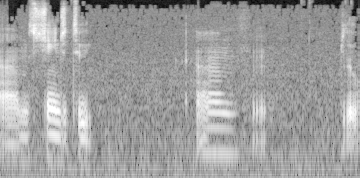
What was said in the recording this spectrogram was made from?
Um, let's change it to um, blue.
